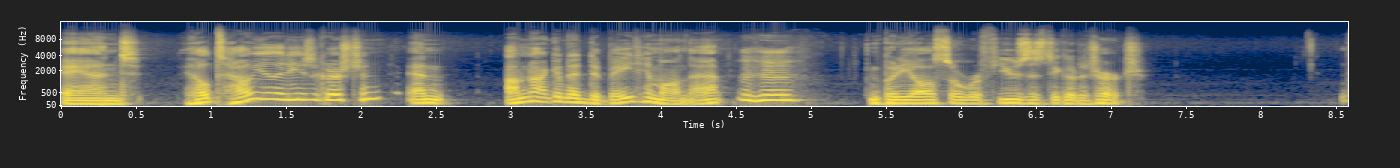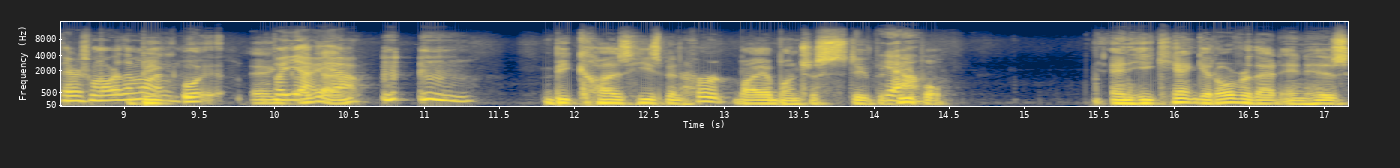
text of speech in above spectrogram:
and he'll tell you that he's a Christian. And I'm not going to debate him on that. Mm-hmm. But he also refuses to go to church. There's more than Be- one. well, But yeah, again, yeah. because he's been hurt by a bunch of stupid Yeah. people. And he can't get over that in his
